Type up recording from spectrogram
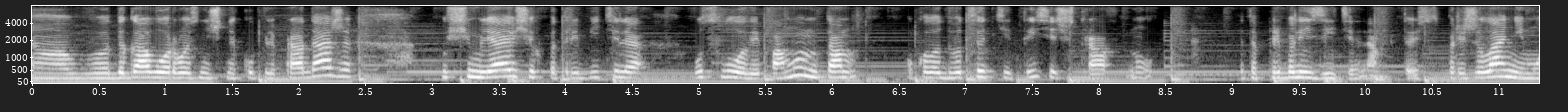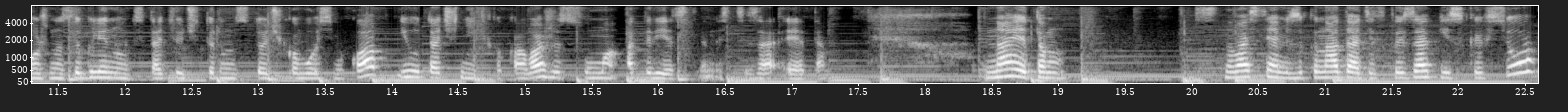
а, в договор розничной купли-продажи ущемляющих потребителя условий. По-моему, там около 20 тысяч штраф. Ну, это приблизительно. То есть при желании можно заглянуть в статью 14.8 КОАП и уточнить, какова же сумма ответственности за это. На этом с новостями законодательства и запиской все.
